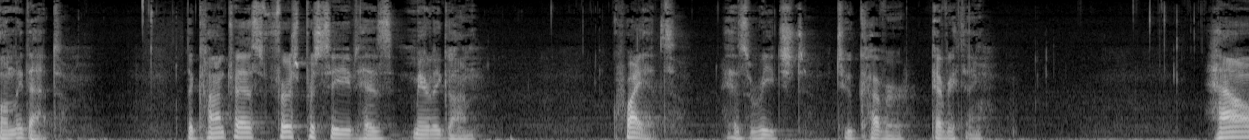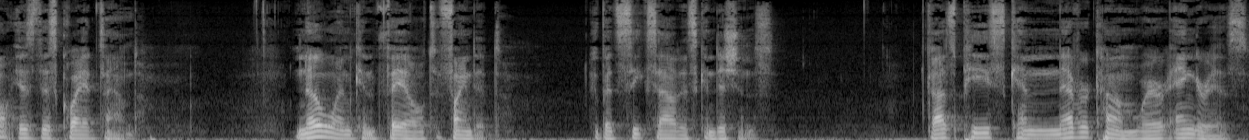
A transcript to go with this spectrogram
Only that. The contrast first perceived has merely gone. Quiet has reached to cover everything. How is this quiet found? No one can fail to find it who but seeks out its conditions. God's peace can never come where anger is,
